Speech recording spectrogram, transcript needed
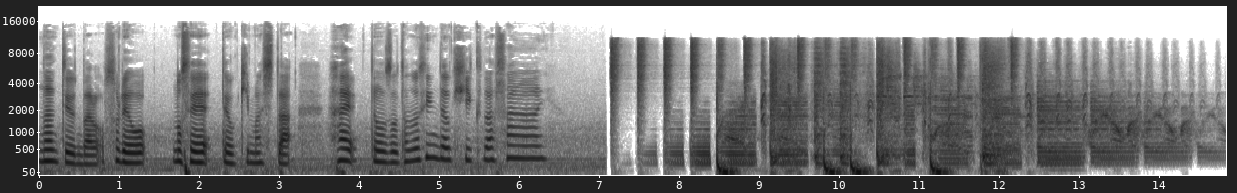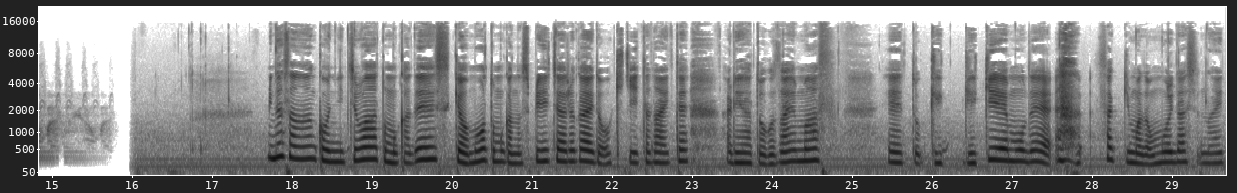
何て言うんだろう？それを載せておきました。はいどうぞ楽しんでお聴きください。皆さん、こんにちは。ともかです。今日もともかのスピリチュアルガイドをお聴きいただいてありがとうございます。えっ、ー、と、激エモで さっきまで思い出して泣い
